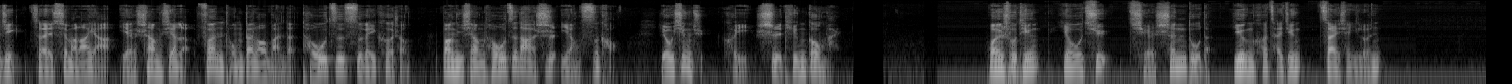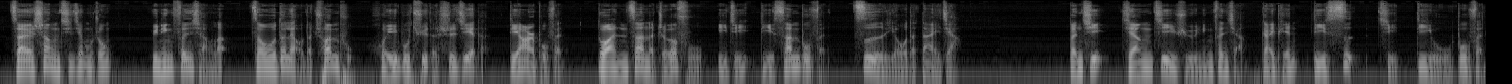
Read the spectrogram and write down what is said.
最近在喜马拉雅也上线了饭桶戴老板的投资思维课程，帮你像投资大师一样思考。有兴趣可以试听购买。欢迎收听有趣且深度的硬核财经在下一轮。在上期节目中，与您分享了“走得了的川普，回不去的世界”的第二部分“短暂的蛰伏”以及第三部分“自由的代价”。本期将继续与您分享该篇第四及第五部分。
